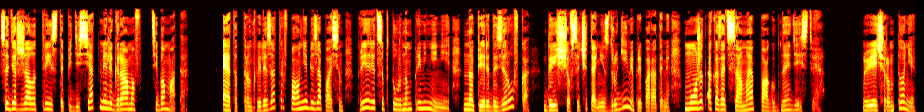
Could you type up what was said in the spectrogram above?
содержала 350 миллиграммов тибамата, этот транквилизатор вполне безопасен при рецептурном применении, но передозировка, да еще в сочетании с другими препаратами, может оказать самое пагубное действие. Вечером Тони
